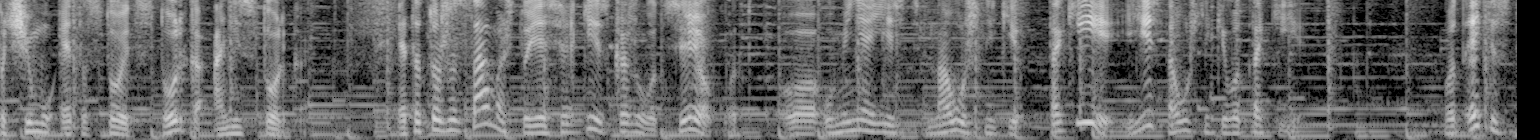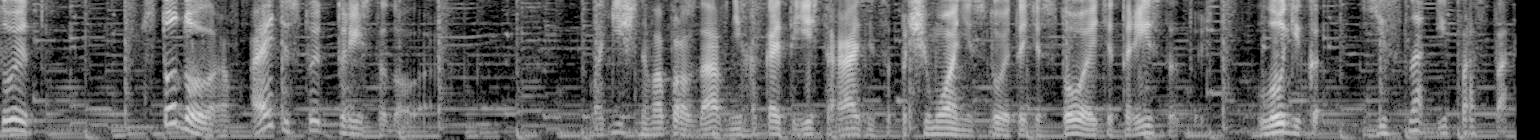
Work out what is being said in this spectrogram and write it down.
почему это стоит столько, а не столько. Это то же самое, что я Сергею скажу, вот, Серег, вот у меня есть наушники такие, и есть наушники вот такие. Вот эти стоят 100 долларов, а эти стоят 300 долларов. Логичный вопрос, да, в них какая-то есть разница, почему они стоят эти 100, эти 300, то есть логика ясна и проста.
